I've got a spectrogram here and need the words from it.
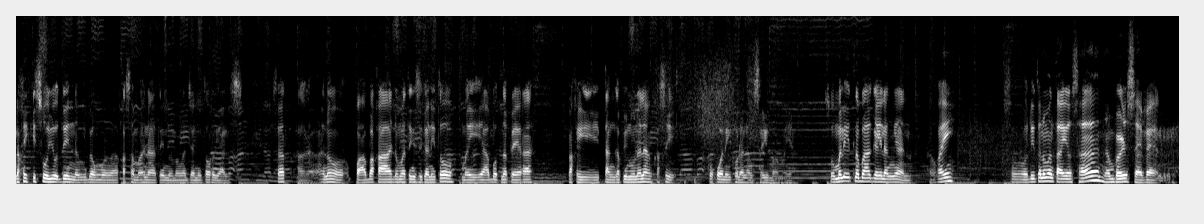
Nakikisuyo din ng ibang mga kasama natin ng mga janitorials Sir, uh, ano, pa baka dumating si ganito, may iabot na pera. Pakitanggapin mo na lang kasi kukunin ko na lang sa'yo mamaya. So, maliit na bagay lang yan. Okay? So, dito naman tayo sa number 7.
